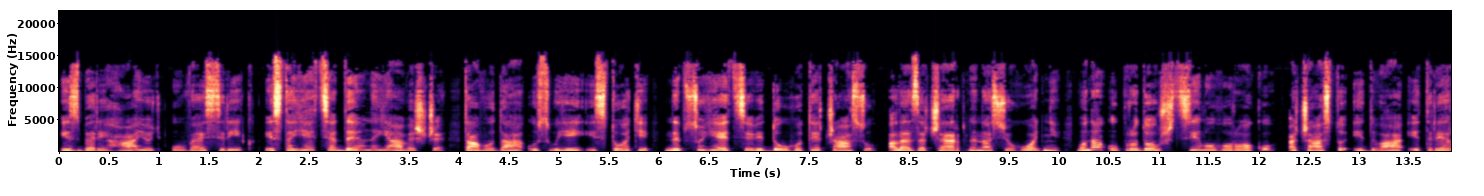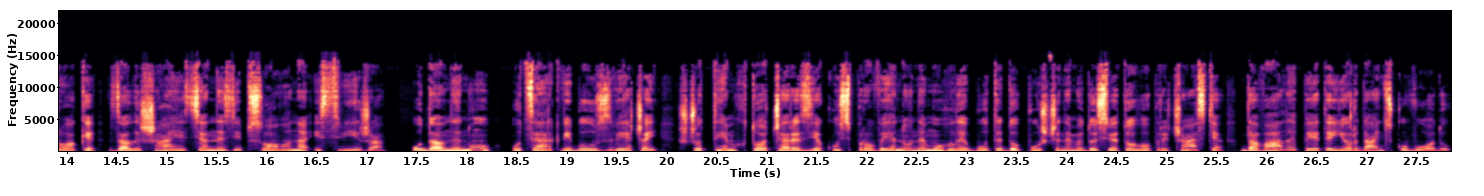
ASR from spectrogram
і зберігають увесь рік. І стається дивне явище. Та вода у своїй істоті не псується від довготи часу, але зачерпнена сьогодні, вона упродовж цілого року, а часто і два, і три роки залишається незіпсована і свіжа. У давнину у церкві був звичай, що тим, хто через якусь провину не могли бути допущеними до святого причастя, давали пити йорданську воду.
